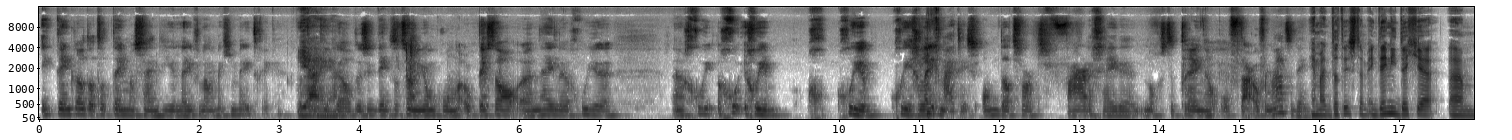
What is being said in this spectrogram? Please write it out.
ik denk wel dat dat thema's zijn die je leven lang met je meetrekken. Dat Ja, denk ja. ik wel. Dus ik denk dat zo'n jonkron ook best wel een hele goede, een goede, goede, goede, goede, goede gelegenheid is om dat soort vaardigheden nog eens te trainen of daarover na te denken. Ja, maar dat is het hem. Ik denk niet dat je. ehm,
